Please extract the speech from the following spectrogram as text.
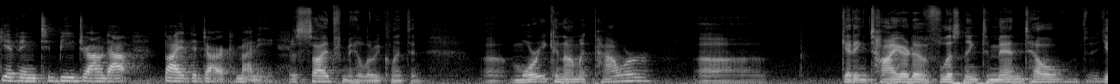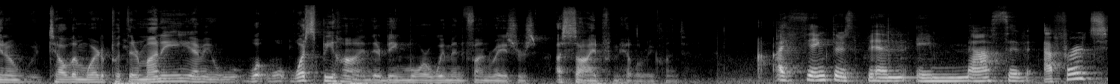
giving to be drowned out by the dark money. Aside from Hillary Clinton, uh, more economic power, uh, getting tired of listening to men tell you know tell them where to put their money. I mean, what, what's behind there being more women fundraisers aside from Hillary Clinton? I think there's been a massive effort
